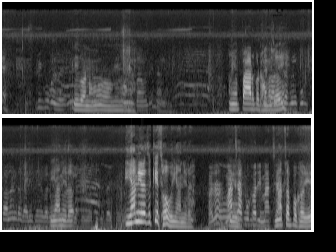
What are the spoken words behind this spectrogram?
के गर्नु हो के गर्नु अनि यहाँ पाहाडको ठाउँमा छ है यहाँनिर यहाँनिर चाहिँ के छ हौ यहाँनिर माछा पोखरी माछा। माछा पोखरी है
